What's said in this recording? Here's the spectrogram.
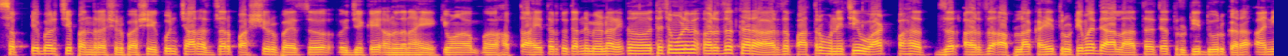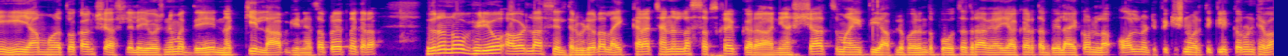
सप्टेंबरचे पंधराशे रुपये. असे एकूण चार हजार पाचशे रुपयाचं जे काही अनुदान आहे किंवा हप्ता आहे तर तो त्यांना मिळणार आहे. त्याच्यामुळे अर्ज करा. अर्ज पात्र होण्याची वाट पाहत जर अर्ज आपला काही त्रुटीमध्ये आला तर त्या त्रुटी दूर करा आणि या महत्वाकांक्षी असलेल्या योजनेमध्ये नक्की लाभ घेण्याचा प्रयत्न करा. मित्रांनो व्हिडिओ आवडला असेल तर व्हिडिओला लाईक करा चॅनलला सबस्क्राईब करा आणि अशाच माहिती आपल्यापर्यंत पोहोचत राहाव्या. याकरता बेल आयकॉनला ऑल नोटिफिकेशनवरती क्लिक करून ठेवा.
